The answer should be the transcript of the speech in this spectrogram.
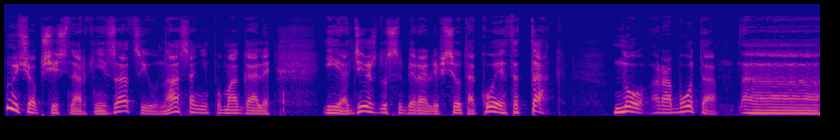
Ну, еще общественные организации, у нас они помогали, и одежду собирали, все такое. Это так. Но работа, э,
